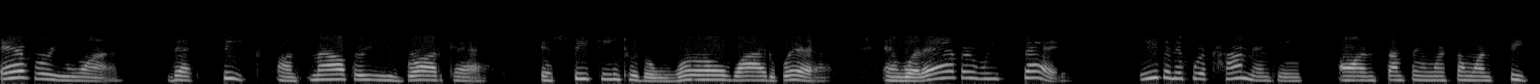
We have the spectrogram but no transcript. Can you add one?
everyone that speaks on Smile 3E's broadcast is speaking to the World Wide Web. And whatever we say, even if we're commenting on something where someone speaks,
